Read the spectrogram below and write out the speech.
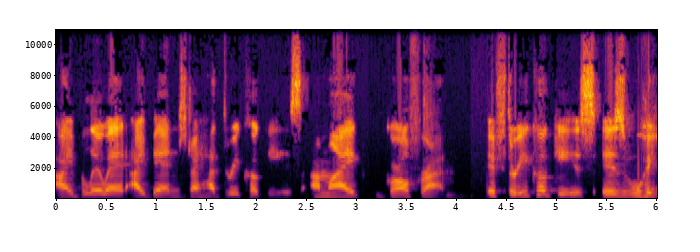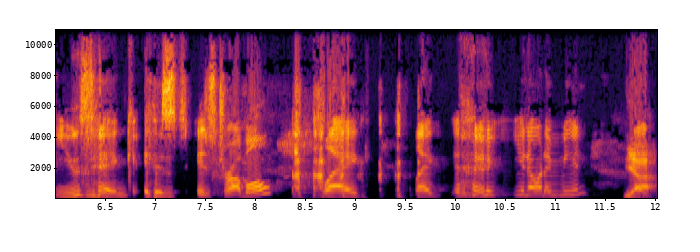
I blew it. I binged. I had three cookies. I'm like, girlfriend, if three cookies is what you think is, is trouble, like, like, you know what I mean? yeah.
